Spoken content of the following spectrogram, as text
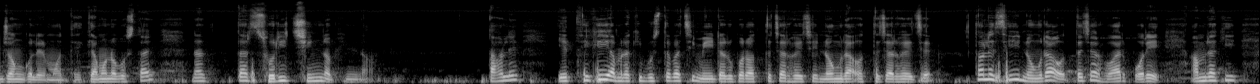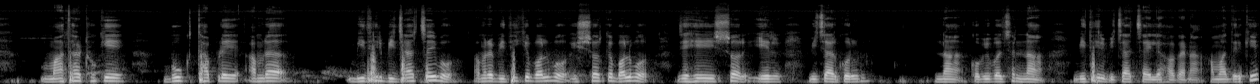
জঙ্গলের মধ্যে। কেমন অবস্থায়? না, তার শরীর ছিন্ন ভিন্ন। তাহলে এর থেকেই আমরা কি বুঝতে পারছি মেয়েটার উপর অত্যাচার হয়েছে, নোংরা অত্যাচার হয়েছে? তাহলে সেই নোংরা অত্যাচার হওয়ার পরে আমরা কি মাথা ঠুকে, বুক থাপড়ে আমরা বিধির বিচার চাইব? আমরা বিধিকে বলব, ঈশ্বরকে বলব যে, হে ঈশ্বর, এর বিচার করুন। না, কবি বলছেন, না, বিধির বিচার চাইলে হবে না। আমাদেরকে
